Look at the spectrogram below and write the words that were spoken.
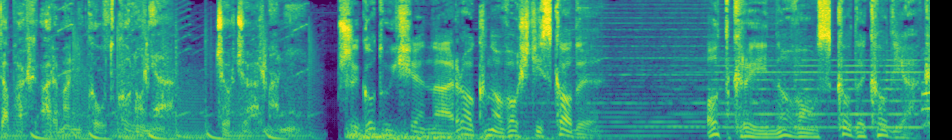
Zapach Armani Code Colonia. Giorgio Armani. Przygotuj się na rok nowości Skody. Odkryj nową Skodę Kodiak.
